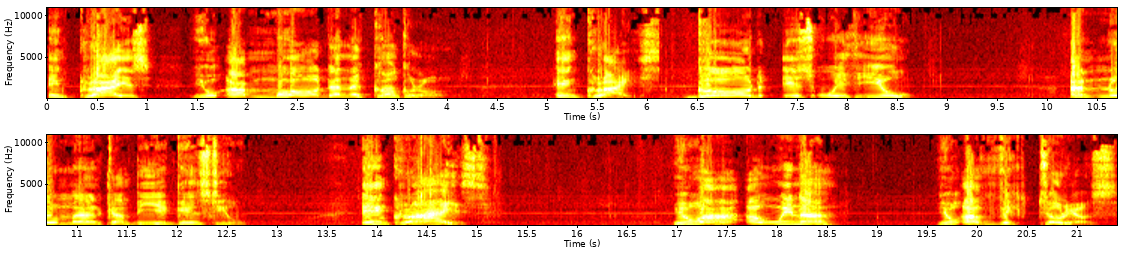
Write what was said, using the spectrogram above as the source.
In Christ, you are more than a conqueror. In Christ, God is with you, and no man can be against you. In Christ, you are a winner. You are victorious.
